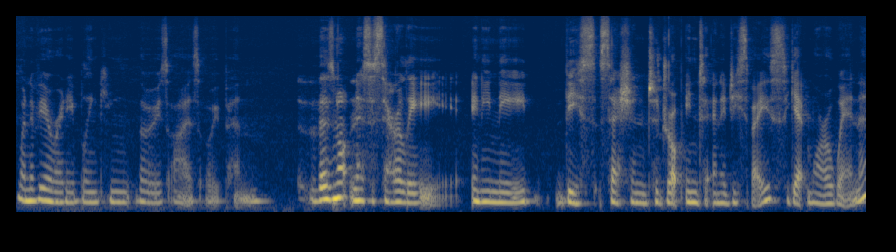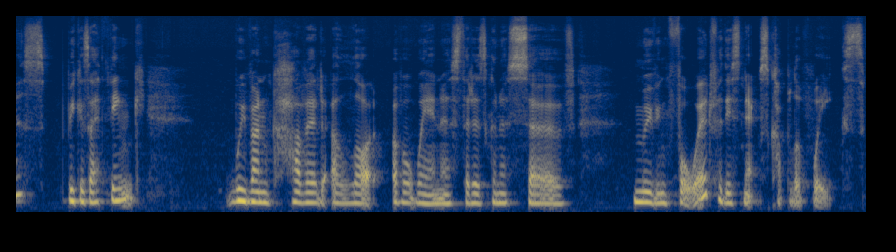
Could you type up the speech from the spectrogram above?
whenever you're ready, blinking those eyes open. There's not necessarily any need this session to drop into energy space to get more awareness because I think we've uncovered a lot of awareness that is going to serve moving forward for this next couple of weeks.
